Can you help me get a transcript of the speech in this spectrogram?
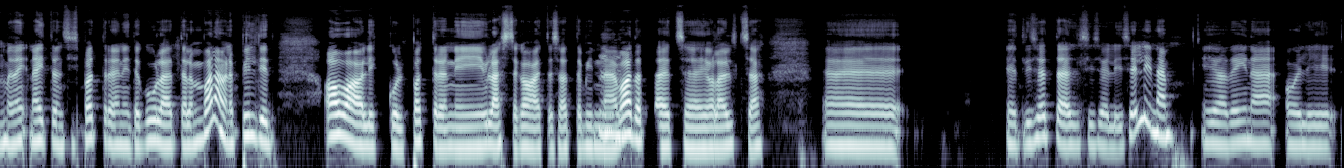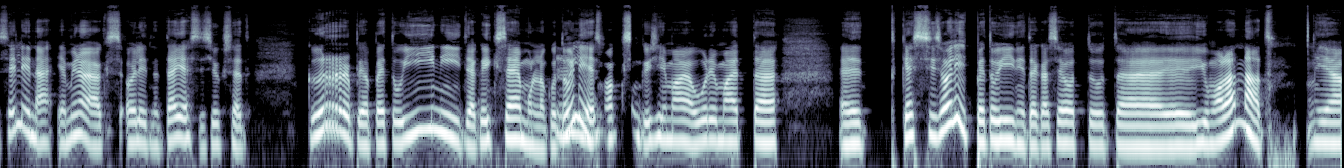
ma näitan siis Patreonide kuulajatele, me paneme need pildid avalikult Patreoni ülesse ka, et te saate minna mm -hmm. ja mhm. vaadata, et see ei ole üldse et Lisetel siis oli selline ja teine oli selline ja minu jaoks olid need täiesti siuksed kõrb ja peduiinid ja kõik see mul nagu tuli mm. -hmm. ja siis ma hakkasin küsima ja uurima, et, et kes siis olid peduiinidega seotud äh, jumalannad. Ja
